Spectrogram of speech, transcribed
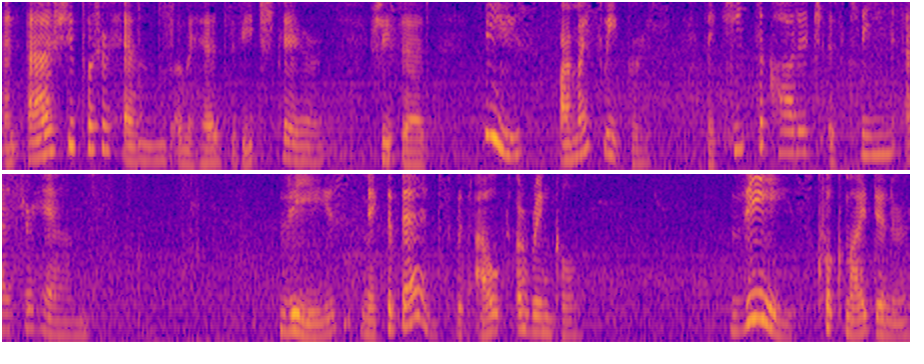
and as she put her hands on the heads of each pair, she said, These are my sweepers. They keep the cottage as clean as your hand. These make the beds without a wrinkle. These cook my dinner.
